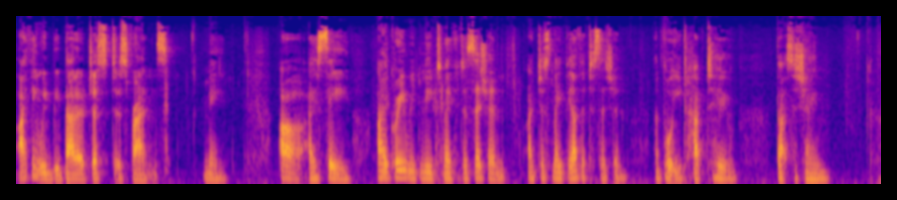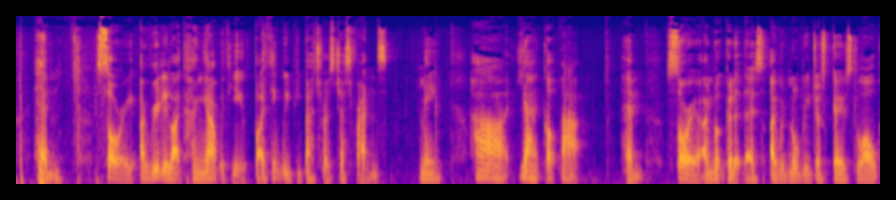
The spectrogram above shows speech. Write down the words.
I think we'd be better just as friends. Me. Ah, I see. I agree we'd need to make a decision. I just made the other decision and thought you'd had too. That's a shame. Him. Sorry, I really like hanging out with you, but I think we'd be better as just friends. Me. Ha, yeah, got that. Him. Sorry, I'm not good at this. I would normally just ghost lol.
